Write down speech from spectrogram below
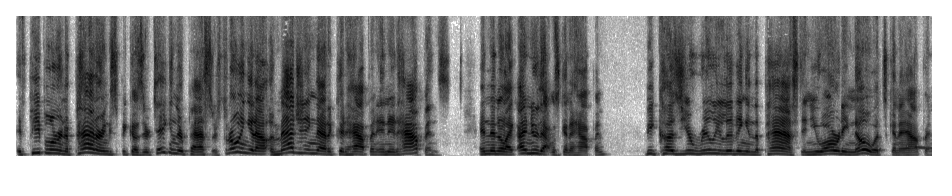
if people are in a pattern, it's because they're taking their past, they're throwing it out, imagining that it could happen, and it happens. And then they're like, I knew that was going to happen because you're really living in the past and you already know what's going to happen.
